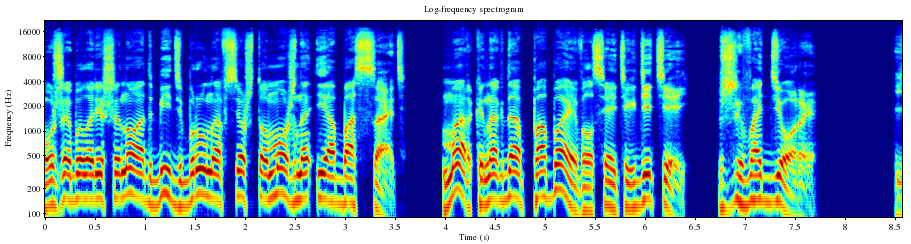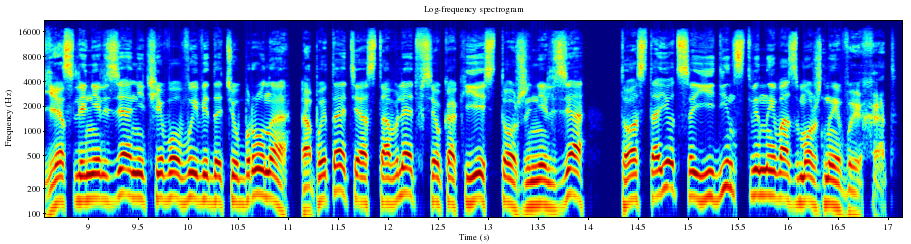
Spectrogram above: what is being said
Уже было решено отбить Бруно все, что можно, и обоссать. Марк иногда побаивался этих детей. Живодеры. Если нельзя ничего выведать у Бруно, а пытать и оставлять все как есть тоже нельзя, то остается единственный возможный выход.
